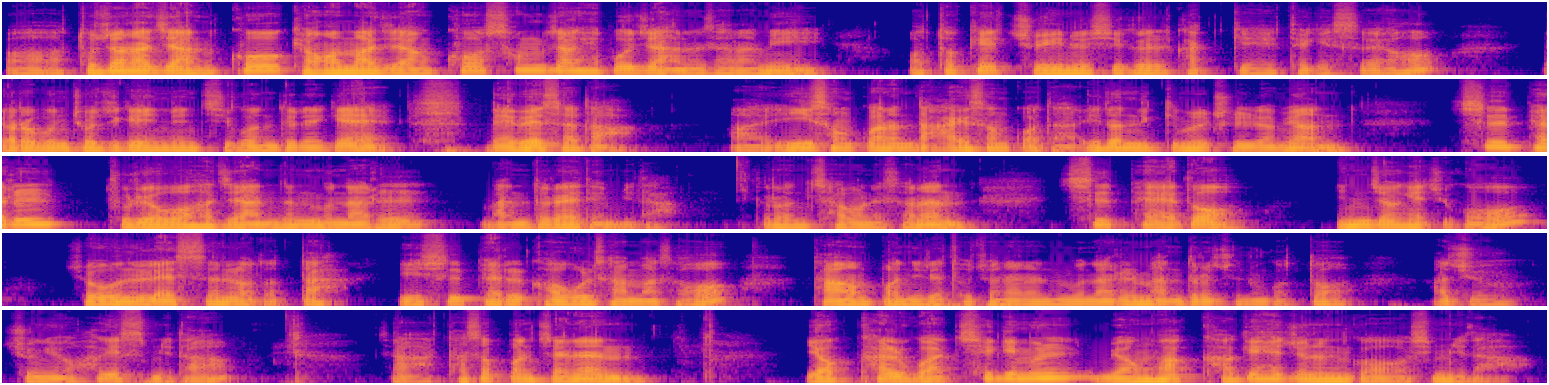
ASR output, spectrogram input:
어, 도전하지 않고 경험하지 않고 성장해보지 않은 사람이 어떻게 주인의식을 갖게 되겠어요? 여러분 조직에 있는 직원들에게 내 회사다. 아, 이 성과는 나의 성과다. 이런 느낌을 주려면 실패를 두려워하지 않는 문화를 만들어야 됩니다. 그런 차원에서는 실패해도 인정해주고 좋은 레슨을 얻었다. 이 실패를 거울 삼아서 다음번 일에 도전하는 문화를 만들어주는 것도 아주 중요하겠습니다. 자, 다섯 번째는 역할과 책임을 명확하게 해주는 것입니다.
